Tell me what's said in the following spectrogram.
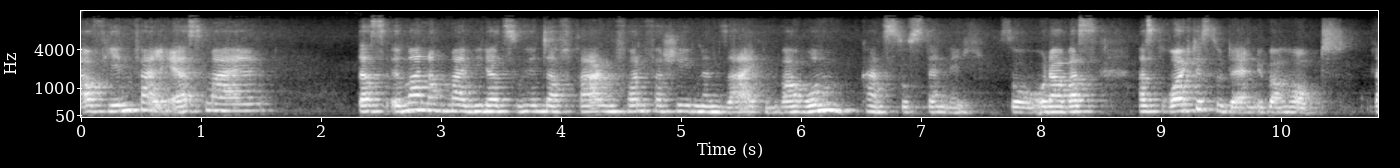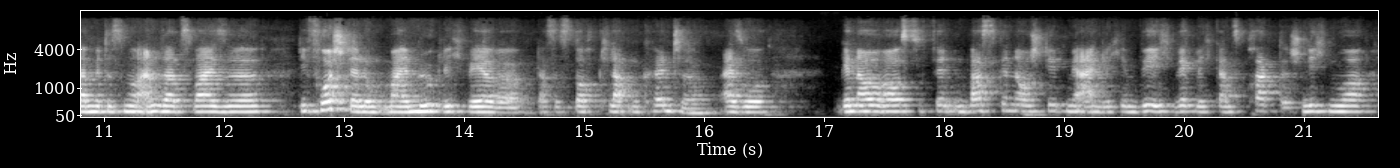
auf jeden Fall erstmal das immer noch mal wieder zu hinterfragen von verschiedenen Seiten. Warum kannst du es denn nicht? So oder was was bräuchtest du denn überhaupt, damit es nur ansatzweise die Vorstellung mal möglich wäre, dass es doch klappen könnte? Also genau herauszufinden, was genau steht mir eigentlich im Weg, wirklich ganz praktisch. Nicht nur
